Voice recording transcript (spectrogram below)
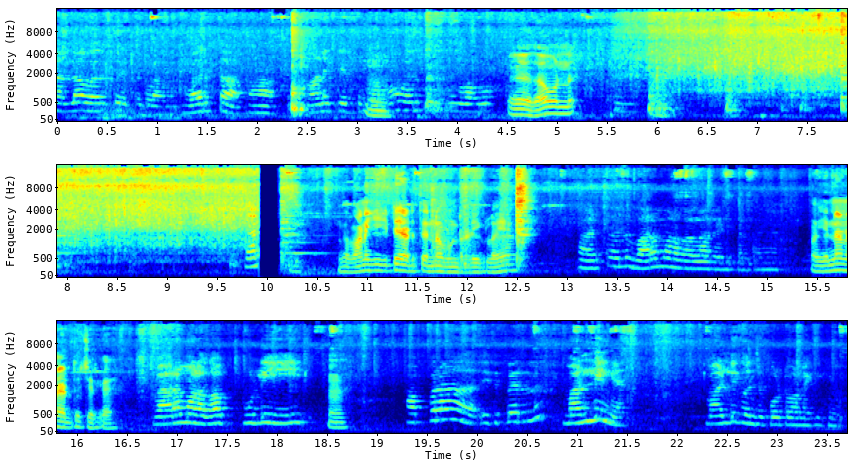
நல்லா வறுத்து எடுத்துக்கலாம். வறுத்தா? ஆ வணக்கி எடுத்துக்கலாமா. வறுத்து எடுத்துக்கலாமா. ஏதோ ஒன்று இந்த வணக்கிக்கிட்டே அடுத்து என்ன பண்ணுறீங்களா அடுத்து வந்து வரமிளகாலாம் ரெடி பண்றேங்க என்னென்ன எடுத்து வச்சிருக்க? வரமிளகா புளி. அப்புறம் இது பேர் என்ன? மல்லிங்க. மல்லி கொஞ்சம் போட்டு வணக்கிக்கணும்.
